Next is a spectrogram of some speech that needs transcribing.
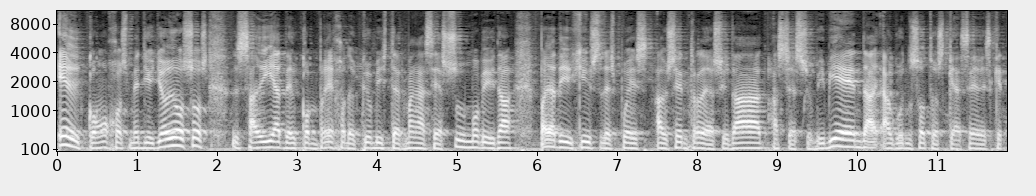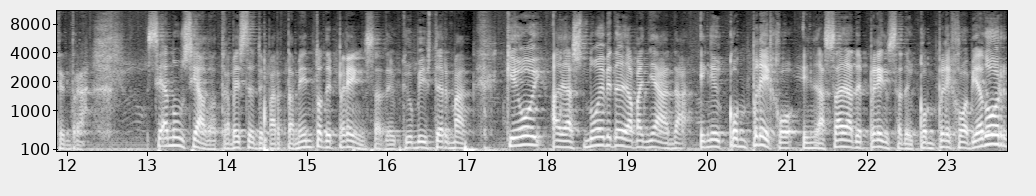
él con ojos medio llorosos salía del complejo del club Misterman hacia su movilidad para dirigirse después al centro de la ciudad, hacia su vivienda, algunos otros quehaceres que tendrá se ha anunciado a través del departamento de prensa del Club Wisterman que hoy a las 9 de la mañana en el complejo, en la sala de prensa del complejo aviador,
